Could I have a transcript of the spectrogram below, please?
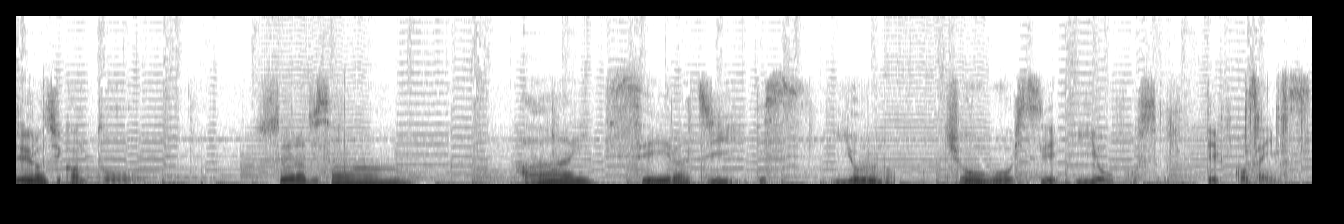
セーラジ関東。セーラジさん。はーい、セーラジです。夜の調合室へようこそでございます。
